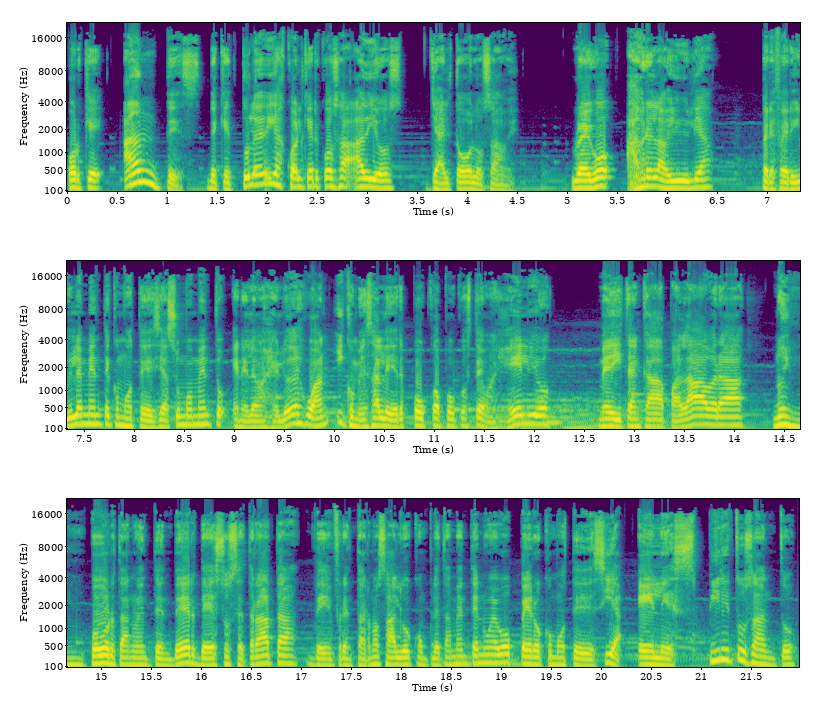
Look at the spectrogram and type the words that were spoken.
Porque antes de que tú le digas cualquier cosa a Dios, ya Él todo lo sabe. Luego abre la Biblia, preferiblemente como te decía hace un momento, en el Evangelio de Juan y comienza a leer poco a poco este Evangelio. Medita en cada palabra. No importa no entender, de eso se trata, de enfrentarnos a algo completamente nuevo, pero como te decía, el Espíritu Santo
